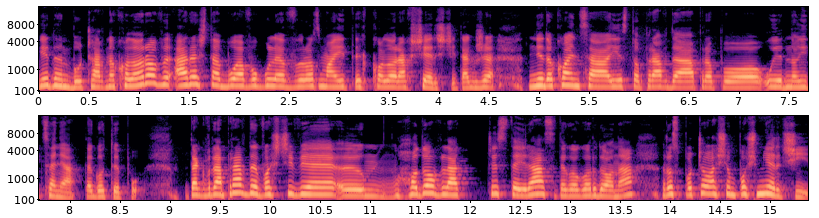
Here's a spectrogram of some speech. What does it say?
jeden jeden był czarnokolorowy, a reszta była w ogóle w rozmaitych kolorach sierści. Także nie do końca jest to prawda a propos ujednolicenia tego typu. Tak naprawdę właściwie hodowla czystej rasy tego Gordona rozpoczęła się po śmierci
